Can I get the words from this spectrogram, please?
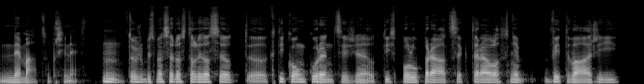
nemá co přinést. Hmm, to už bychom se dostali zase od, k té konkurenci, že od té spolupráce, která vlastně vytváří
